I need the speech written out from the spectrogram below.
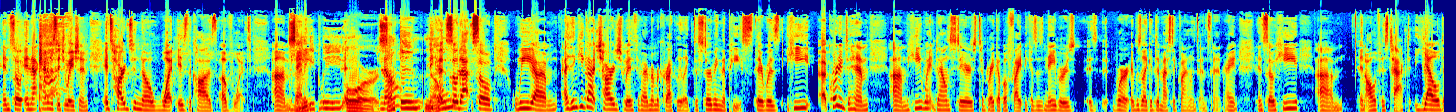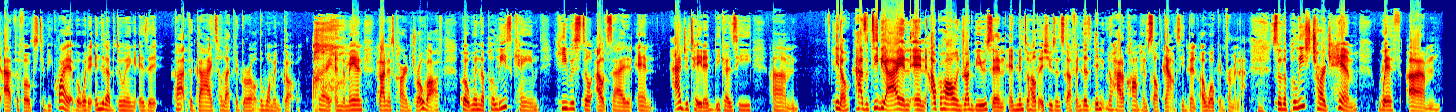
And so in that kind of a situation, it's hard to know what is the cause of what. Um, Sanity plea or something? No. because so that so we um I think he got charged with if I remember correctly like disturbing the peace. There was he according to him um he went downstairs to break up a fight because his neighbors is were it was like a domestic violence incident, right? And so he um in all of his tact yelled at the folks to be quiet, but what it ended up doing is it got the guy to let the girl the woman go right? And the man got in his car and drove off. But when the police came, he was still outside and, and agitated because he, um, you know, has a TBI and, and alcohol and drug abuse and, and mental health issues and stuff and does, didn't know how to calm himself down because he'd been awoken from a nap. So the police charge him with, um,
